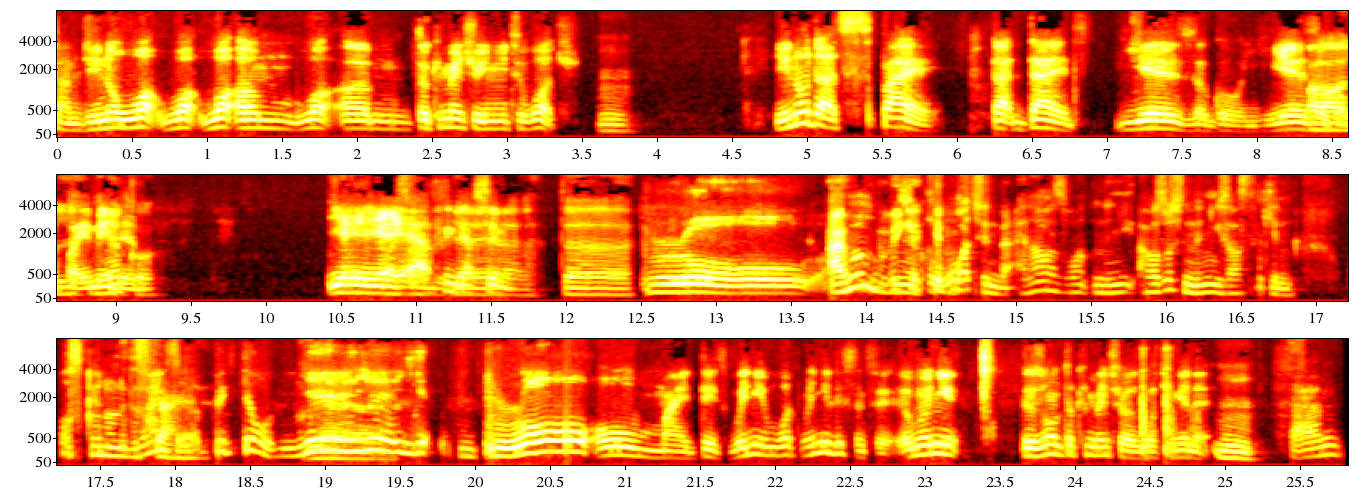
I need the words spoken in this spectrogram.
Fam, do you know what what what um what um documentary you need to watch? Mm. You know that spy that died years ago, years Uh, ago, but he made him. Litvinenko. Yeah, yeah, yeah, yeah. I that? think that's him, The bro. I remember being a kid watching that, and I was wanting, I was watching the news. I was thinking, what's going on with this Why guy? is it a big deal? Yeah, Yeah. yeah, yeah, bro. Oh my days! When you watch, when you listen to it, when you there's one documentary I was watching in it, Mm. fam.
